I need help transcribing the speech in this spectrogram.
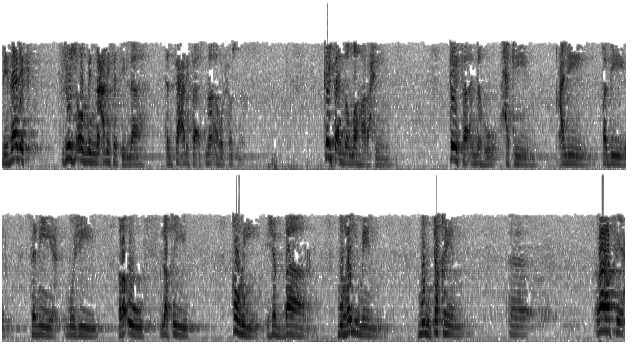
لذلك جزء من معرفة الله أن تعرف أسماءه الحسنى. كيف أن الله رحيم؟ كيف أنه حكيم عليم قدير سميع مجيب رؤوف لطيف قوي جبار مهيمن منتقم آه، رافع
